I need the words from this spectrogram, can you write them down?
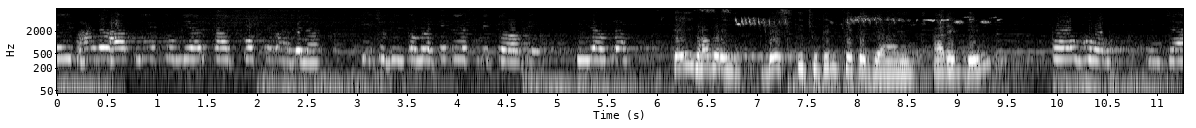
এই ভাঙা হাত নিয়ে তুমি আর কাজ করতে পারবে না। কিছুদিন তোমাকে রেস্ট নিতে হবে। যাও যাও। এইভাবেই বেশ কিছুদিন কেটে যায়। আরেকদিন ওগো যা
